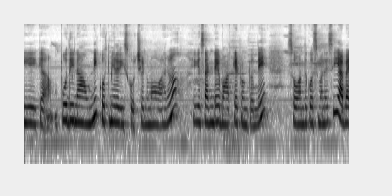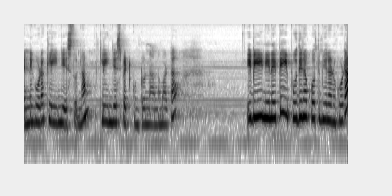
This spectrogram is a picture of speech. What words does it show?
ఇక పుదీనా ఉన్ని కొత్తిమీర తీసుకొచ్చిండు మా వారు. ఇక సండే మార్కెట్ ఉంటుంది. సో అందుకోసం అనేసి అవన్నీ కూడా క్లీన్ చేస్తున్నాం. క్లీన్ చేసి పెట్టుకుంటున్నాను అన్నమాట. ఇవి నేనైతే ఈ పుదీనా కొత్తిమీరను కూడా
